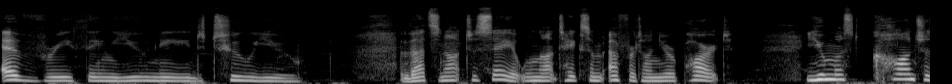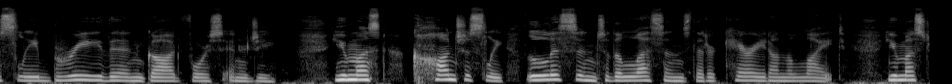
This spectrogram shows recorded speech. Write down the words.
everything you need to you. That's not to say it will not take some effort on your part. You must consciously breathe in God Force energy. You must consciously listen to the lessons that are carried on the light. You must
